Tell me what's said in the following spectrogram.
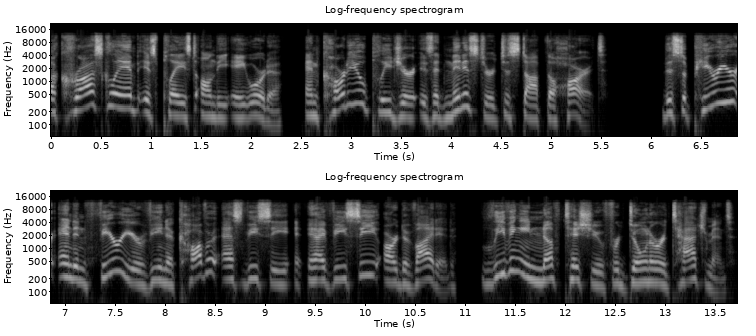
A cross clamp is placed on the aorta, and cardioplegia is administered to stop the heart. The superior and inferior vena cava SVC and IVC are divided, leaving enough tissue for donor attachment.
